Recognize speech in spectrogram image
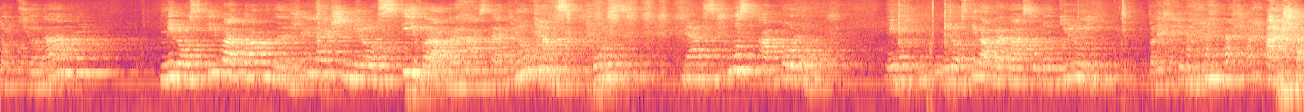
torționarul, milostiva doamnă Jela și milostivă am rămas, dar eu mi-am spus, mi-am spus acolo, milostiva am rămas în ochii lui, așa,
